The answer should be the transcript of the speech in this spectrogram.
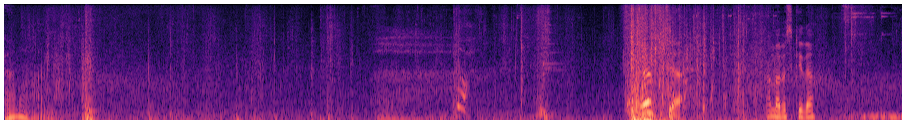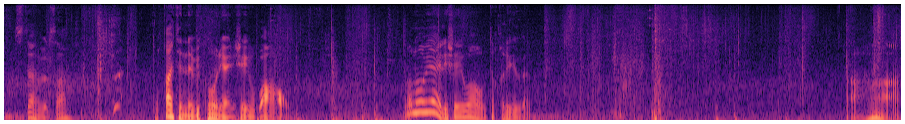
كمان افتح أما بس كذا. استهبل صح؟ توقعت إنه بيكون يعني شيء واو. والله هو يعني شيء واو تقريبا. آها.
